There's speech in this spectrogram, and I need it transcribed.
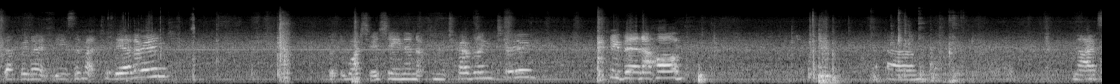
stuff we don't use so much at the other end. Put the washing machine in it when we're travelling too. Two burner hob. Um, nice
